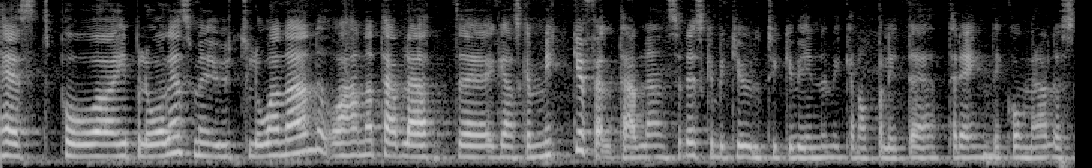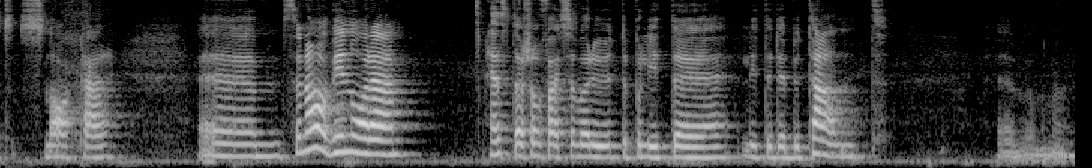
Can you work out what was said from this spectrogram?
häst på hippologen som är utlånad och han har tävlat eh, ganska mycket fälttävlan så det ska bli kul tycker vi när vi kan hoppa lite terräng. Det kommer alldeles snart här. Ehm, sen har vi några hästar som faktiskt har varit ute på lite, lite debutant. Ehm,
